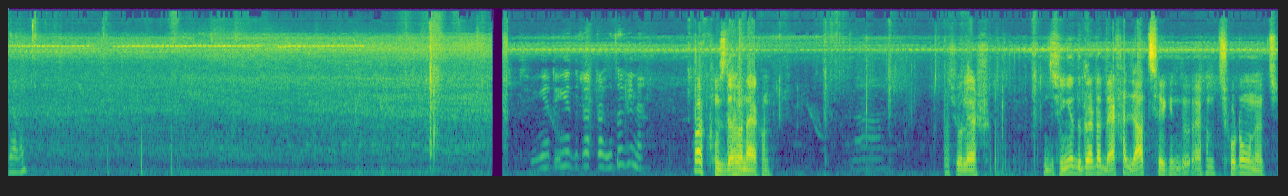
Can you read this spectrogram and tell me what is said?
যাবে ঝিঙে টিঙে দুটো হতো কি না? আর খুঁজতে হবে না এখন। চলে আস। ঝিঙে দুটো একটা দেখা যাচ্ছে কিন্তু এখন ছোট মনে হচ্ছে।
